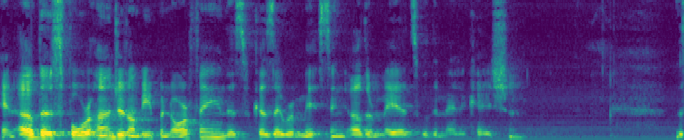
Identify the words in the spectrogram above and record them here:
And of those 400 on buprenorphine, that's because they were mixing other meds with the medication. The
